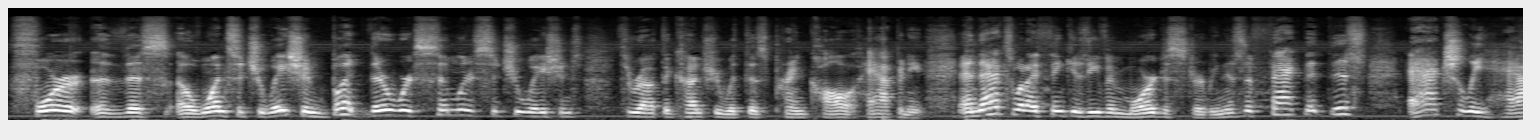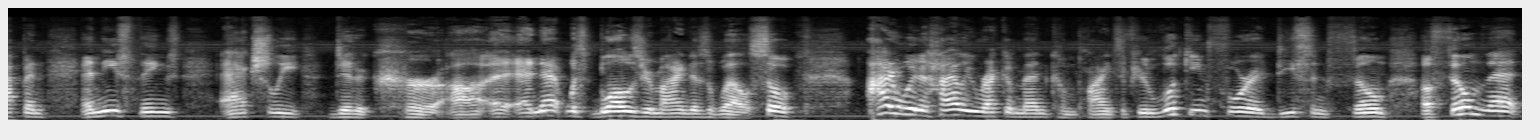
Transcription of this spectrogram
for uh, this uh, one situation, but there were similar situations throughout the country with this prank call happening. And that's what I think is even more disturbing, is the fact that this actually happened and these things actually did occur. Uh, and that was blows your mind as well. So I would highly recommend Compliance if you're looking for a decent film, a film that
